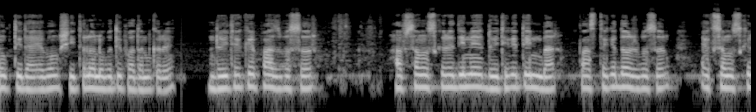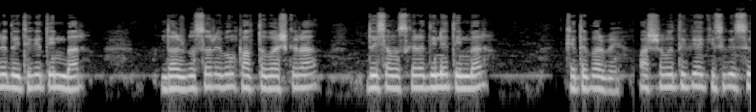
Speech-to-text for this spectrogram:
মুক্তি দেয় এবং শীতল অনুভূতি প্রদান করে। দুই থেকে পাঁচ বছর, হাফ চামচ করে দিনে দুই থেকে তিনবার, পাঁচ থেকে দশ বছর, এক চামচ করে দুই থেকে তিনবার, দশ বছর এবং প্রাপ্তবয়স্করা দুই চামচ করে দিনে তিনবার খেতে পারবে। পার্শ্ব প্রতিক্রিয়া কিছু কিছু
